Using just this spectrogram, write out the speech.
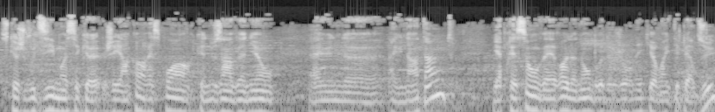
Ce que je vous dis, moi, c'est que j'ai encore espoir que nous en venions à une, euh, à une entente. Et après ça, on verra le nombre de journées qui auront été perdues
